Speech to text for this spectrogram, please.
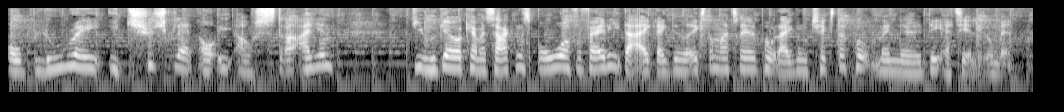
og Blu-ray i Tyskland og i Australien. De udgaver kan man sagtens bruge og få fat i. Der er ikke rigtig noget ekstra materiale på, der er ikke nogen tekster på, men øh, det er til at leve med.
